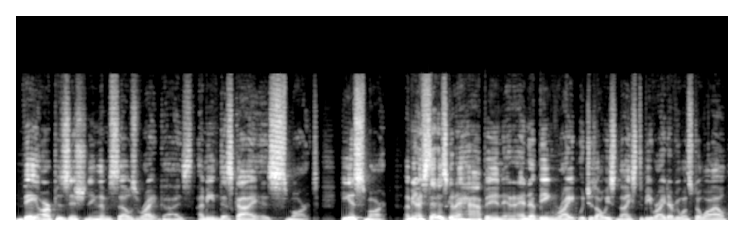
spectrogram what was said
they are positioning themselves right, guys. I mean, this guy is smart. He is smart. I mean, I said it's going to happen and I ended up being right, which is always nice to be right every once in a while,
